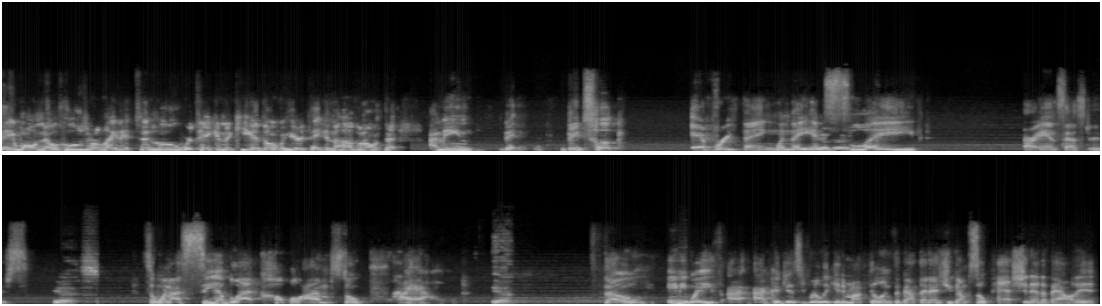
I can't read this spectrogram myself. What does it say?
They won't know who's related to who. We're taking the kids over here, taking the husband over there. I mean, they they took everything when they Yeah. enslaved our ancestors. Yes. So when I see a black couple, I'm so proud. Yeah. So, anyways, I, I could just really get in my feelings about that as you. I'm so passionate about it.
